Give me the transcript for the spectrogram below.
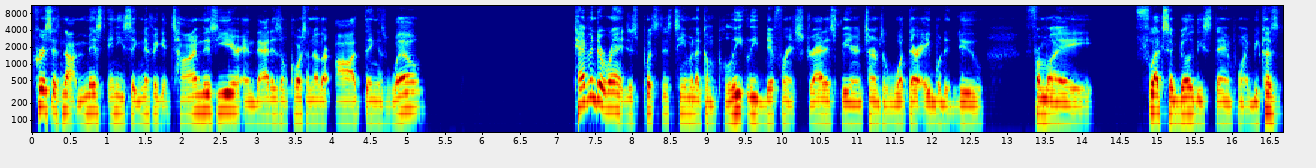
Chris has not missed any significant time this year. And that is, of course, another odd thing as well. Kevin Durant just puts this team in a completely different stratosphere in terms of what they're able to do from a flexibility standpoint. Because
